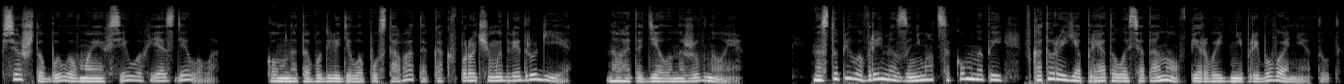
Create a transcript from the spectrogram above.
Все, что было в моих силах, я сделала. Комната выглядела пустовато, как, впрочем, и две другие, но это дело наживное. Наступило время заниматься комнатой, в которой я пряталась от Ано в первые дни пребывания тут.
